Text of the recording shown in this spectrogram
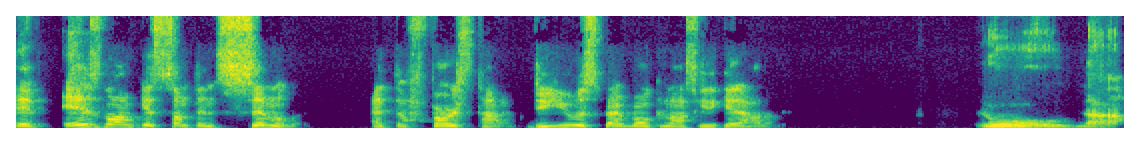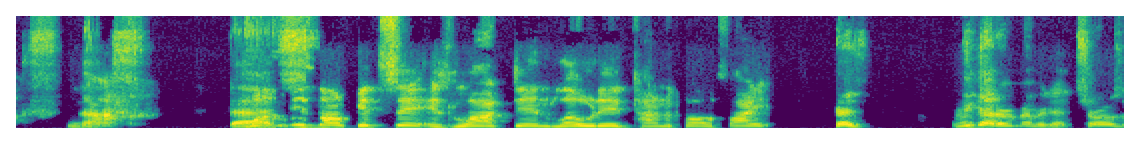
if Islam gets something similar at the first time, do you expect Volkanovski to get out of it? Oh, nah, nah. That's... Once Islam gets it, is locked in, loaded, time to call a fight. Because we got to remember that Charles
